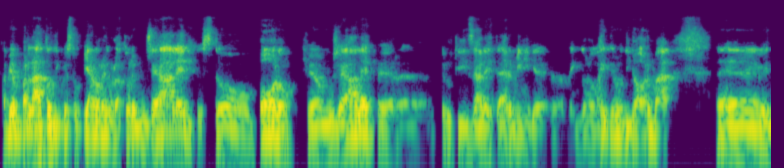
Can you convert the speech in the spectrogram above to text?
Abbiamo parlato di questo piano regolatore museale, di questo polo chiamiamo museale per, per utilizzare termini che vengono, vengono di norma eh,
